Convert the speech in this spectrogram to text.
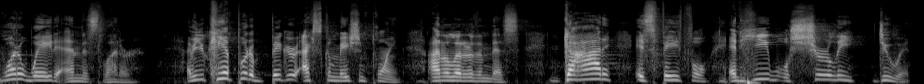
What a way to end this letter. I mean, you can't put a bigger exclamation point on a letter than this. God is faithful, and he will surely do it.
